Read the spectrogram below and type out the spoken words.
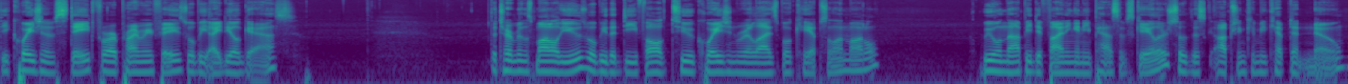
the equation of state for our primary phase will be ideal gas. The turbulence model used will be the default two equation realizable K epsilon model. We will not be defining any passive scalars, so this option can be kept at no.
